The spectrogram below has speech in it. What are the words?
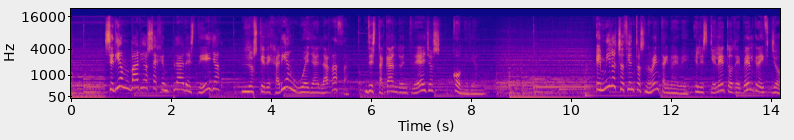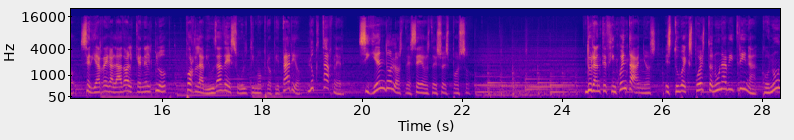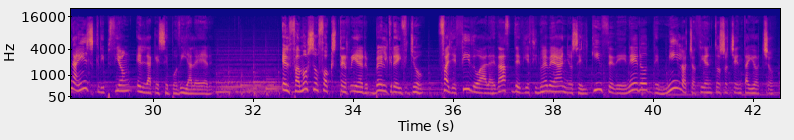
Serían varios ejemplares de ella los que dejarían huella en la raza, destacando entre ellos Comedian. En 1899, el esqueleto de Belgrave Joe sería regalado al Kennel Club por la viuda de su último propietario, Luke Turner, siguiendo los deseos de su esposo. Durante 50 años estuvo expuesto en una vitrina con una inscripción en la que se podía leer. El famoso Fox Terrier Belgrave Joe, fallecido a la edad de 19 años el 15 de enero de 1888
